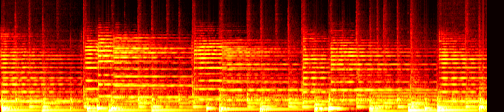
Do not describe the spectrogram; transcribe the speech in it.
you.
